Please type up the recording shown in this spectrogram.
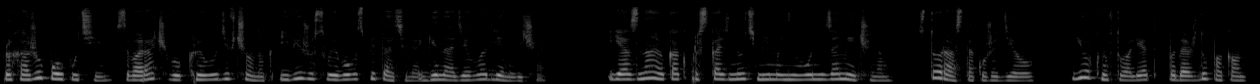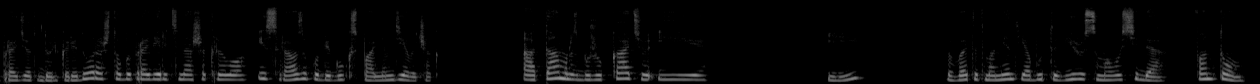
Прохожу полпути, сворачиваю к крылу девчонок и вижу своего воспитателя, Геннадия Владленовича. Я знаю, как проскользнуть мимо него незамеченным. Сто раз так уже делал. Юркну в туалет, подожду, пока он пройдет вдоль коридора, чтобы проверить наше крыло, и сразу побегу к спальням девочек. А там разбужу Катю и... И? В этот момент я будто вижу самого себя, фантом,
